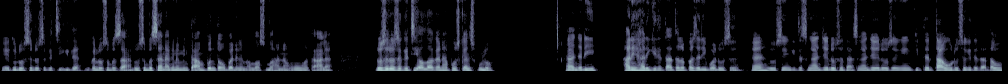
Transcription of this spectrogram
iaitu dosa-dosa kecil kita, bukan dosa besar. Dosa besar nak kena minta ampun taubat dengan Allah Subhanahu wa taala. Dosa-dosa kecil Allah akan hapuskan 10. Ha, jadi hari-hari kita tak terlepas dari buat dosa. Eh? Dosa yang kita sengaja, dosa tak sengaja, dosa yang kita tahu, dosa kita tak tahu.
